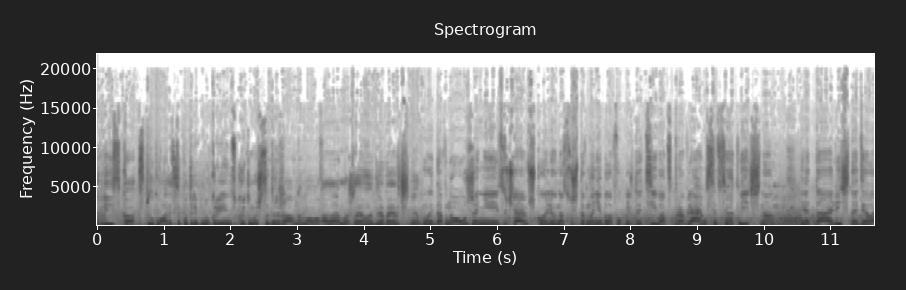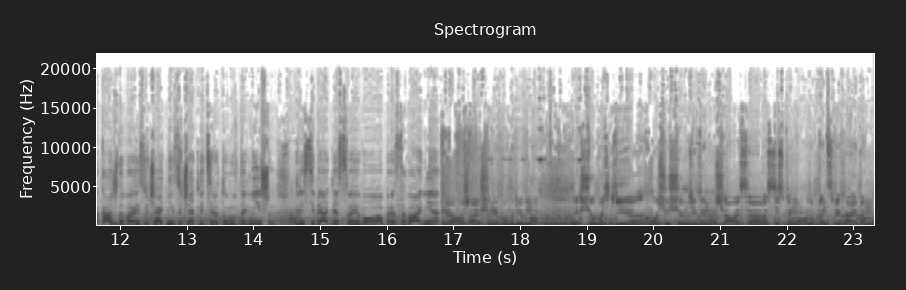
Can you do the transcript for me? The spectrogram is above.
англійська. Спілкуватися потрібно українською, тому що це державна мова, але можливо для вивчення. Мы давно уже не изучаем в школе, у нас уже давно не было факультатива. Справляемся все отлично. Это личное дело каждого изучать, не изучать литературу в дальнейшем для себя, для своего образования. Я вважаю, що не потрібно. Якщо батьки хочуть, щоб діти навчалися російською мовою, то в принципі хай там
